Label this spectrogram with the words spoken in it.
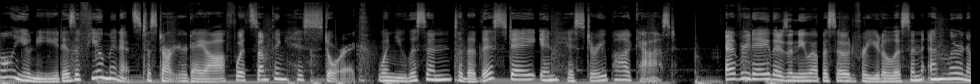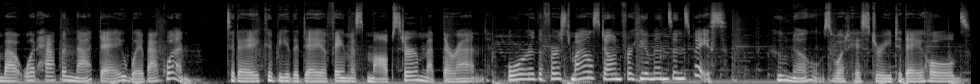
All you need is a few minutes to start your day off with something historic when you listen to the This Day in History podcast. Every day, there's a new episode for you to listen and learn about what happened that day way back when. Today could be the day a famous mobster met their end, or the first milestone for humans in space. Who knows what history today holds?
